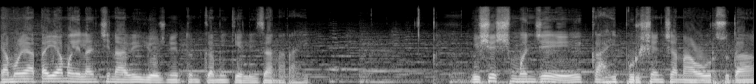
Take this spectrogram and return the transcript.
यामुळे आता या महिलांची नावे योजनेतून कमी केली जाणार आहेत विशेष म्हणजे काही पुरुषांच्या नावावर सुद्धा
